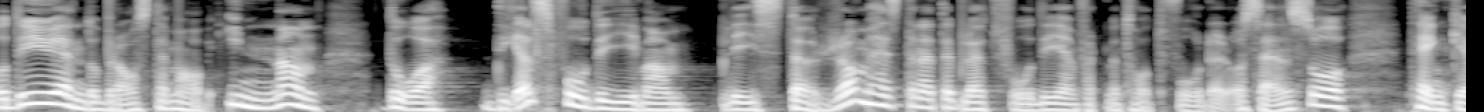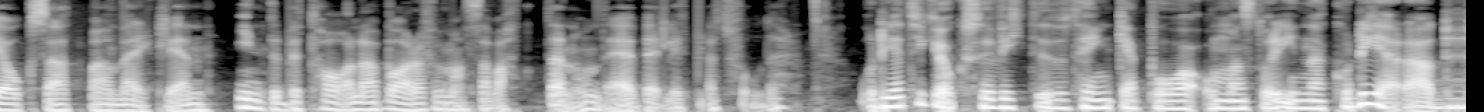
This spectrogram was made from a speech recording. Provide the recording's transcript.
Och det är ju ändå bra att stämma av innan då dels fodergivaren blir större om hästen äter blött foder jämfört med torrt foder. Och sen så tänker jag också att man verkligen inte betalar bara för massa vatten om det är väldigt blött foder. Och det tycker jag också är viktigt att tänka på om man står inackorderad.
